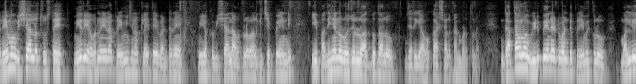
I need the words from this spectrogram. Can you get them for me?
ప్రేమ విషయాల్లో చూస్తే మీరు ఎవరినైనా ప్రేమించినట్లయితే వెంటనే మీ యొక్క విషయాన్ని అవతల వాళ్ళకి చెప్పేయండి. ఈ పదిహేను రోజుల్లో అద్భుతాలు జరిగే అవకాశాలు కనబడుతున్నాయి. గతంలో విడిపోయినటువంటి ప్రేమికులు మళ్ళీ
